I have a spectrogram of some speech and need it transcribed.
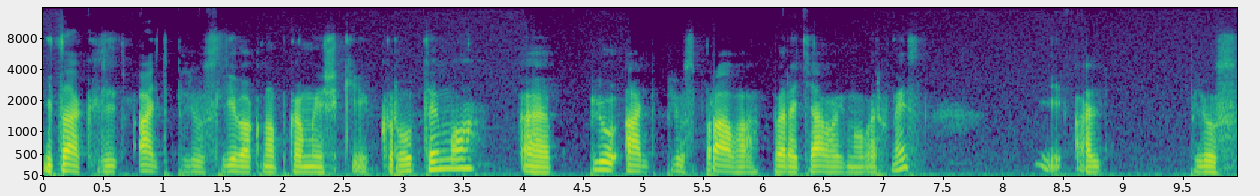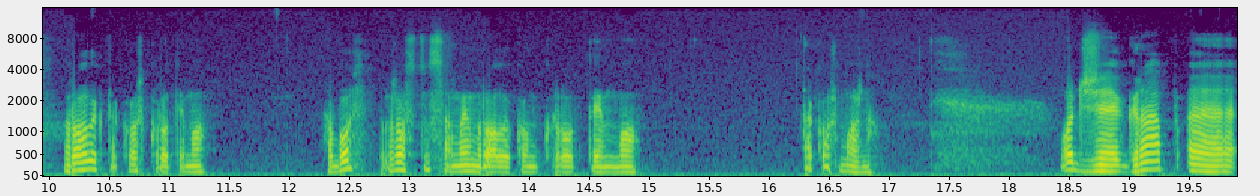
І так, Alt плюс ліва кнопка мишки крутимо. Е, Alt плюс права перетягуємо вверх-вниз. І Alt плюс ролик також крутимо. Або просто самим роликом крутимо. Також можна. Отже, граб е,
